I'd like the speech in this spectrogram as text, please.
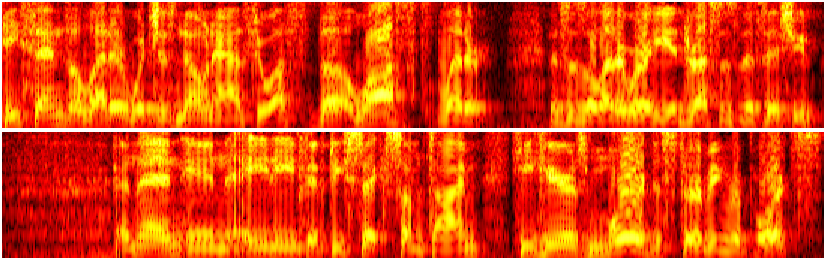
He sends a letter which is known as to us the lost letter. This is a letter where he addresses this issue. And then in AD 56 sometime, he hears more disturbing reports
